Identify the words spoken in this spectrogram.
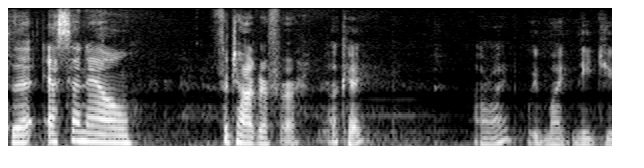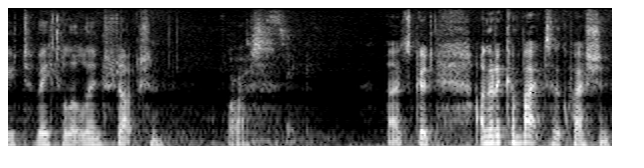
the SNL photographer. Okay. All right. We might need you to make a little introduction for us. That's good. I'm going to come back to the question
